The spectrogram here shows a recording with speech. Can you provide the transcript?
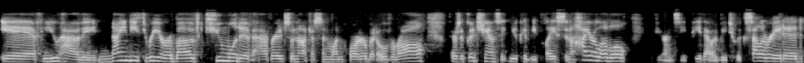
If you have a 93 or above cumulative average, so not just in one quarter, but overall, there's a good chance that you could be placed in a higher level if you're in CP, that would be to accelerated.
